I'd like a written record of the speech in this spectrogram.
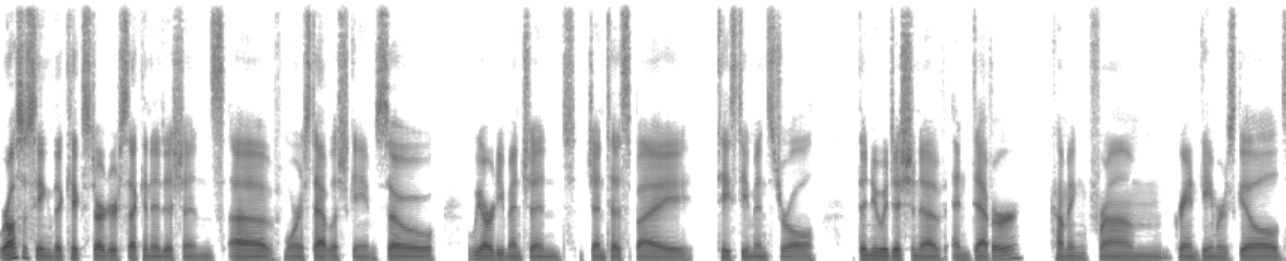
We're also seeing the Kickstarter second editions of more established games. So we already mentioned Gentes by Tasty Minstrel, the new edition of Endeavor coming from Grand Gamers Guild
